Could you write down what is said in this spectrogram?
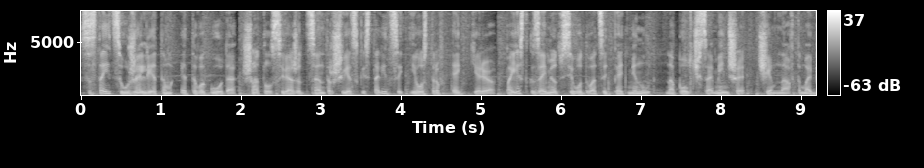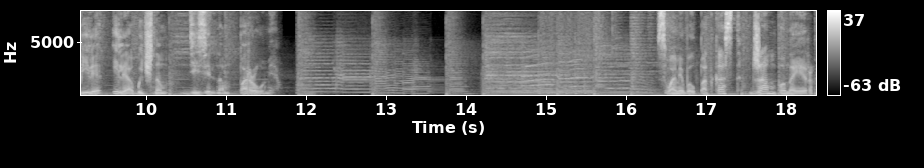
состоится уже летом этого года. Шаттл свяжет центр шведской столицы и остров Эккерё. Поездка займет всего 25 минут, на полчаса меньше, чем на автомобиле или обычном дизельном пароме. С вами был подкаст Jump on Air.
